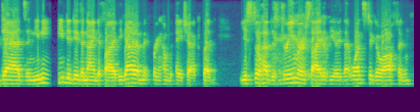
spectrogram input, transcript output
dads, and you need, need to do the nine to five. You got to bring home the paycheck, but you still have this dreamer side of you that wants to go off and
